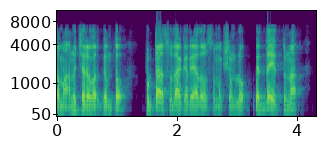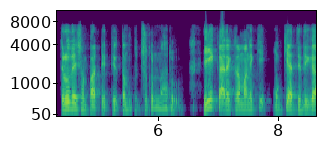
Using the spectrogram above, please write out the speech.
తమ అనుచర వర్గంతో పుట్టా సుధాకర్ యాదవ్ సమక్షంలో పెద్ద ఎత్తున తెలుగుదేశం పార్టీ తీర్థం పుచ్చుకున్నారు. ఈ కార్యక్రమానికి ముఖ్య అతిథిగా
